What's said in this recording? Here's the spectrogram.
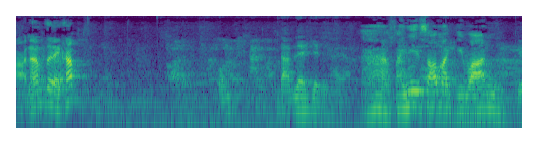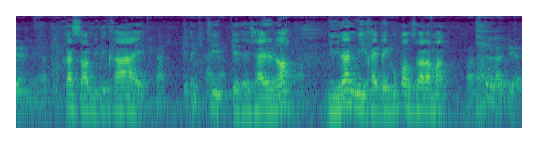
อ่าน้ำตัวไหนครับ ผมดาบแรกเกียรติชัยครับ อ่า ไฟล์นี้ซ้อมมากี่วัน เดือนเลยครับ ก็ซ้อมอยู่ที่ค่ายครับเกียรติชัยที่ครับเกียรติชัยเลยเนาะ อยู่นั่นมีใครเป็นคู่ป้องซ้อมเรามั่งก็ทำได้เดือน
